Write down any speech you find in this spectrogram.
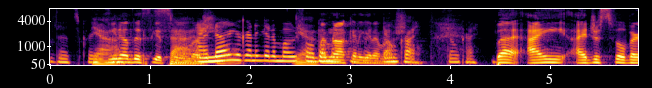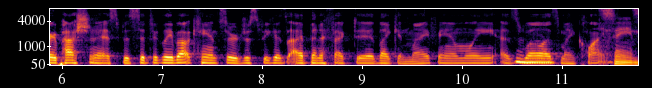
That's crazy. Yeah. you know this it's gets me emotional. I know you're going to get emotional. Yeah. I'm not gonna get emotional. Don't cry. Don't cry. But I I just feel very passionate specifically about cancer just because I've been affected like in my family as well as my clients. Same.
